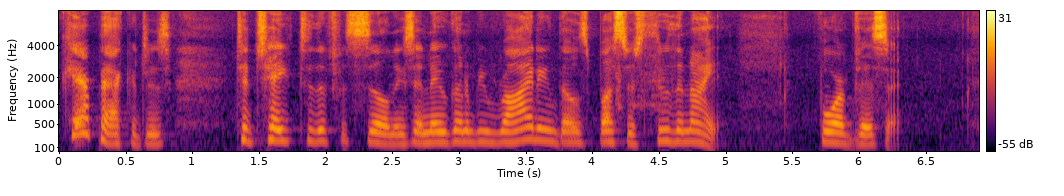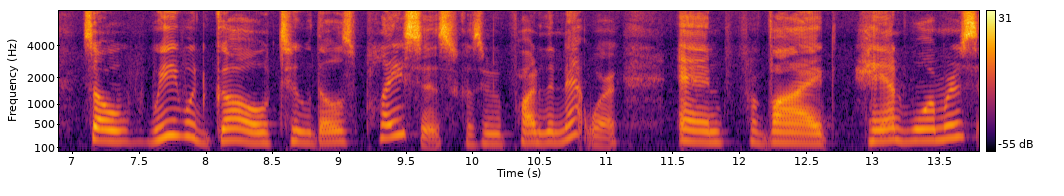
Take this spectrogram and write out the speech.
care packages, to take to the facilities, and they were going to be riding those buses through the night for a visit. So we would go to those places because we were part of the network and provide hand warmers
